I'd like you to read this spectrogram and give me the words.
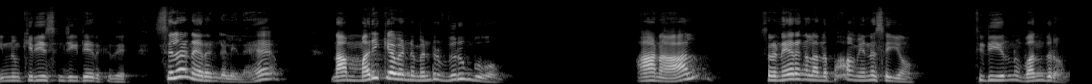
இன்னும் கிரியை செஞ்சுக்கிட்டே இருக்குது. சில நேரங்களில் நாம் மறிக்க வேண்டும் என்று விரும்புவோம். ஆனால் சில நேரங்கள் அந்த பாவம் என்ன செய்யும்? திடீர்னு வந்துடும்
